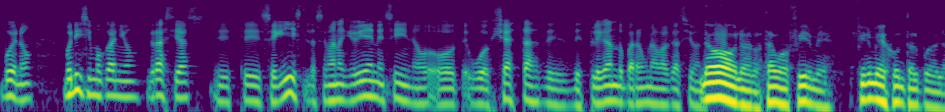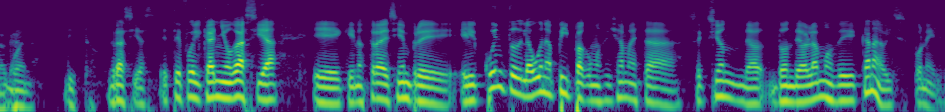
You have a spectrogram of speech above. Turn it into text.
Bueno, buenísimo Caño, gracias. Este, ¿Seguís la semana que viene, sí? ¿O, ya estás desplegando para una vacación? No, no, no, estamos firmes, firmes junto al pueblo acá. Bueno. Listo, gracias. Este fue el Caño Gacia, eh, que nos trae siempre el cuento de la buena pipa, como se llama esta sección donde hablamos de cannabis, ponele.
